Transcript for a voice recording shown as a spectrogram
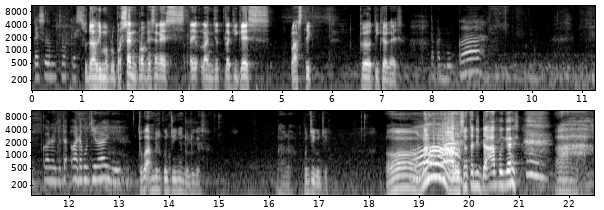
Untuk guys sudah 50% progresnya guys. Ayo lanjut lagi guys. Plastik ketiga guys. Kita akan buka. Buka dan kita oh, ada kunci lagi. Coba ambil kuncinya dulu guys. Alah, kunci kunci. Oh, nah harusnya tadi dapet guys? Ah.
